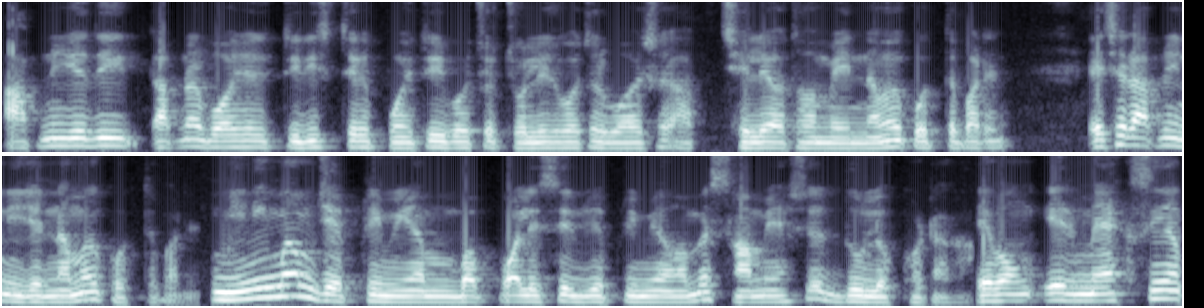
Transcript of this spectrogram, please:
আপনি যদি আপনার বয়স যদি তিরিশ থেকে পঁয়ত্রিশ বছর, চল্লিশ বছর বয়সে ছেলে অথবা মেয়ের নামেও করতে পারেন। এছাড়া আপনি নিজের নামেও করতে পারেন। মিনিমাম যে প্রিমিয়াম বা পলিসির যে প্রিমিয়াম হবে, সামনে আসে দু লক্ষ টাকা। এবং এর ম্যাক্সিমাম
